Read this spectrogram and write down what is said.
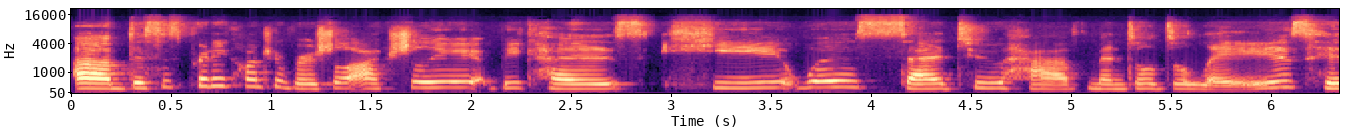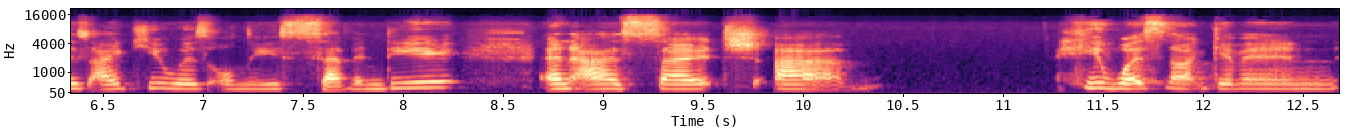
Um, this is pretty controversial, actually, because he was said to have mental delays. His IQ was only 70, and as such, um, he was not given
